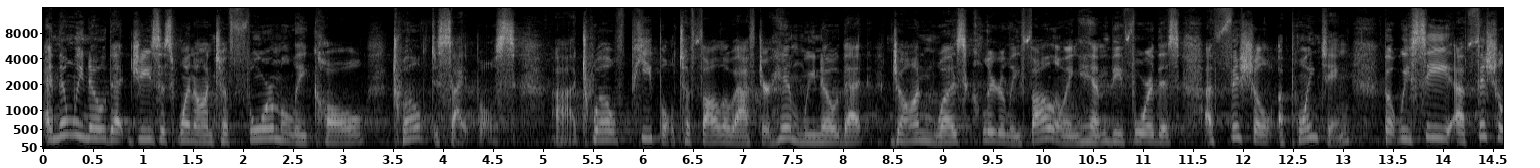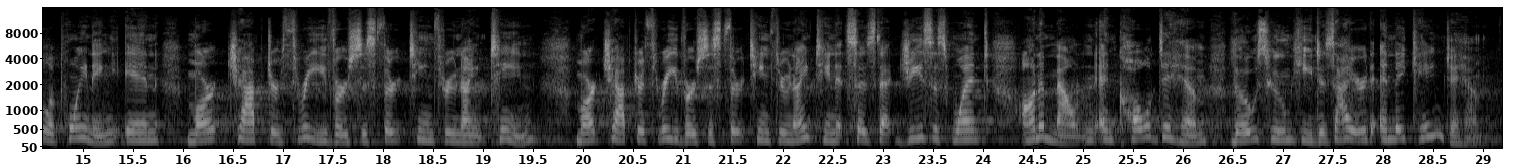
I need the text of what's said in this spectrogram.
And then we know that Jesus went on to formally call 12 disciples, uh, 12 people to follow after him. We know that John was clearly following him before this official appointing, but we see official appointing in Mark chapter 3, verses 13 through 19. Mark chapter 3, verses 13 through 19, it says that Jesus went on a mountain and called to him those whom he desired, and they came to him.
